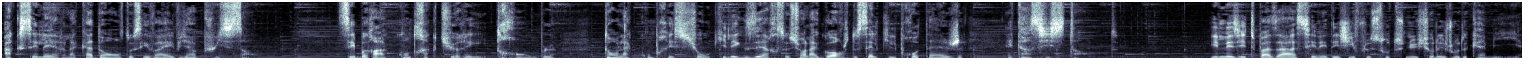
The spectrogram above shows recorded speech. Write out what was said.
accélère la cadence de ses va-et-vient puissants. Ses bras contracturés tremblent tant la compression qu'il exerce sur la gorge de celle qu'il protège est insistante. Il n'hésite pas à asséner des gifles soutenues sur les joues de Camille,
